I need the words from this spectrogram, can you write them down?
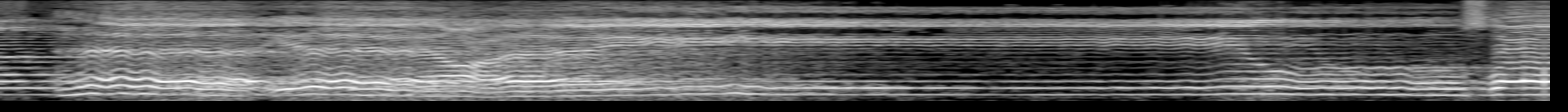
كافها يا عين صاد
